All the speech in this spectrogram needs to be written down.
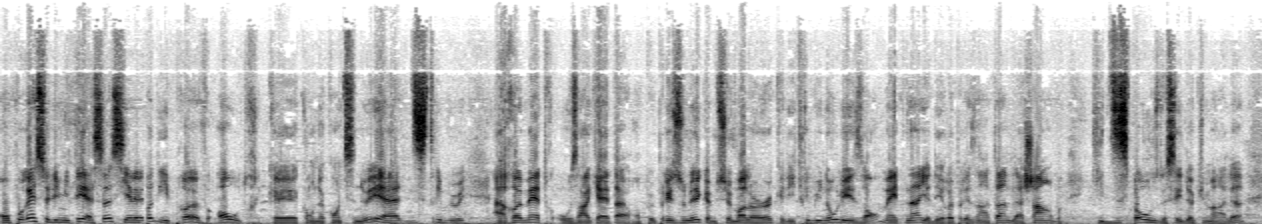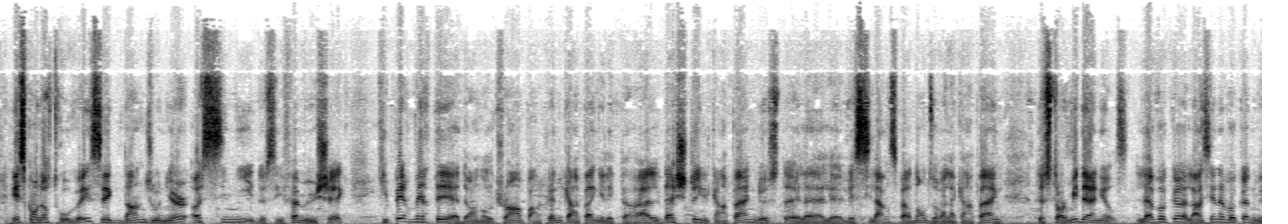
On pourrait se limiter à ça s'il n'y avait pas des preuves autres que qu'on a continué à distribuer, à remettre aux enquêteurs. On peut présumer que M. Mueller, que les tribunaux les ont. Maintenant, il y a des représentants de la Chambre qui disposent de ces documents-là. Et ce qu'on a retrouvé, c'est que Don A signé de ces fameux chèques qui permettaient à Donald Trump, en pleine campagne électorale, d'acheter le campagne, le silence, durant la campagne de Stormy Daniels. L'avocat, l'ancien avocat de M.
